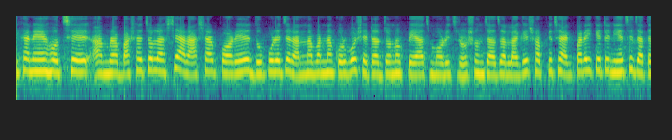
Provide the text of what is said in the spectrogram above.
এখানে হচ্ছে আমরা বাসায় চলে আসছি আর আসার পরে দুপুরে যে রান্না বান্না করব সেটার জন্য পেঁয়াজ, মরিচ, রসুন যা যা লাগে সবকিছু একবারেই কেটে নিয়েছি যাতে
